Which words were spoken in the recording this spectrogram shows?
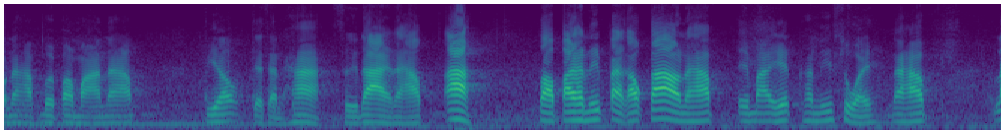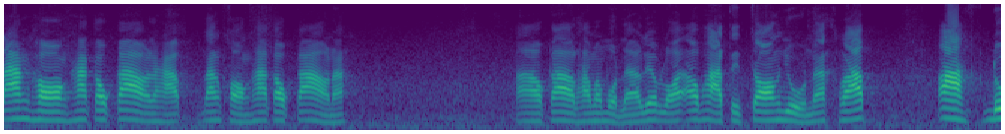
นนะครับ โดยประมาณนะครับเฟี้ยว 7,500 ซื้อได้นะครับ อะ ต่อไปคันนี้ 899 นะครับ MIS คันนี้สวยนะครับร่างทอง 599 นะครับร่างทอง 599 นะ 599ทำมาหมดแล้วเรียบร้อยเอาผ่าติดจองอยู่นะครับอะดู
